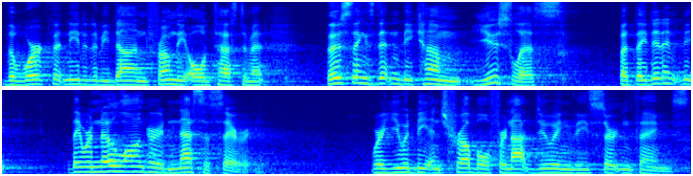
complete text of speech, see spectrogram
the work that needed to be done from the Old Testament, those things didn't become useless, but they didn't be, they were no longer necessary where you would be in trouble for not doing these certain things.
